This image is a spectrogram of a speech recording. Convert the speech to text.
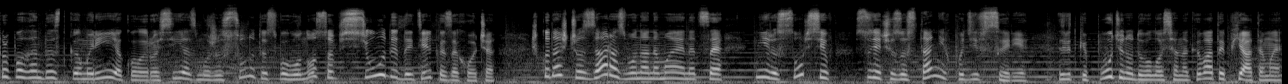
Пропагандистка мріє, коли Росія зможе сунути свого носа всюди, де тільки захоче. Шкода, що зараз вона не має на це ні ресурсів, судячи з останніх подій в Сирії, звідки Путіну довелося накивати п'ятами.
